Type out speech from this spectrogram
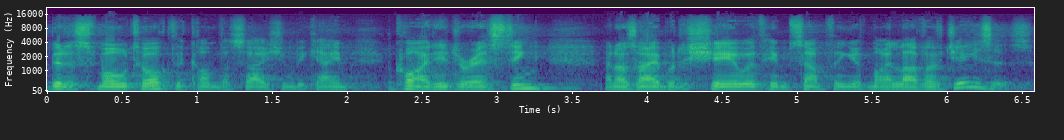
bit of small talk, the conversation became quite interesting, and I was able to share with him something of my love of Jesus.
